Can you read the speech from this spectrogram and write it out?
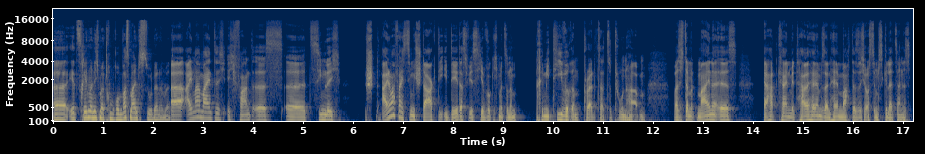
Äh, jetzt reden wir nicht mehr drumrum. Was meintest du denn damit? Äh, einmal meinte ich, ich fand es äh, ziemlich, einmal fand ich ziemlich stark die Idee, dass wir es hier wirklich mit so einem primitiveren Predator zu tun haben. Was ich damit meine ist, er hat keinen Metallhelm, sein Helm macht er sich aus dem Skelett seines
